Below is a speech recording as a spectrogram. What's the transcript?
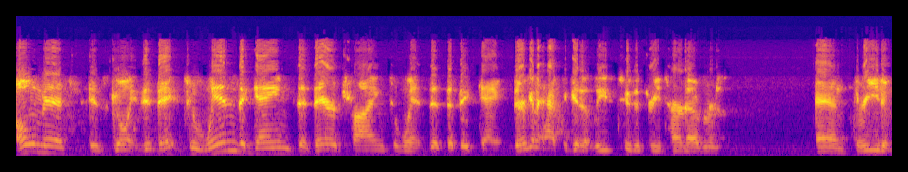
Ole Miss is going they, to win the games that they're trying to win, the, the big games. They're going to have to get at least two to three turnovers and three to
